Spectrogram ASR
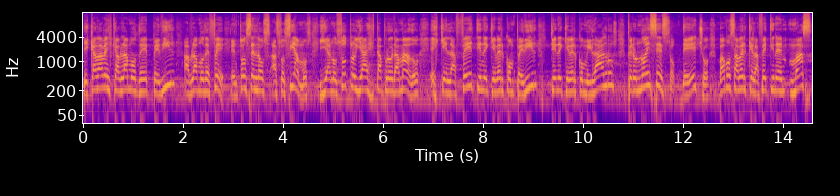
y cada vez que hablamos de pedir, hablamos de fe. Entonces los asociamos y a nosotros ya está programado, es que la fe tiene que ver con pedir, tiene que ver con milagros, pero no es eso. De hecho, vamos a ver que la fe tiene más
